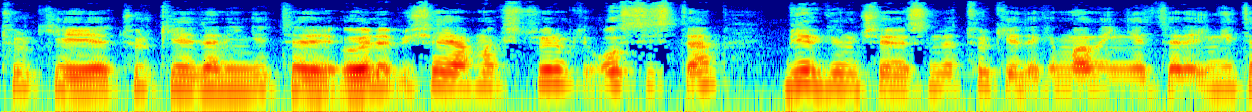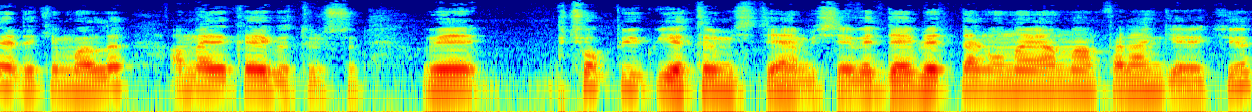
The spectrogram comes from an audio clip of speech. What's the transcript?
Türkiye'ye, Türkiye'den İngiltere'ye öyle bir şey yapmak istiyorum ki o sistem bir gün içerisinde Türkiye'deki malı İngiltere, İngiltere'deki malı Amerika'ya götürsün. Ve çok büyük bir yatırım isteyen bir şey ve devletten onay alman falan gerekiyor.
